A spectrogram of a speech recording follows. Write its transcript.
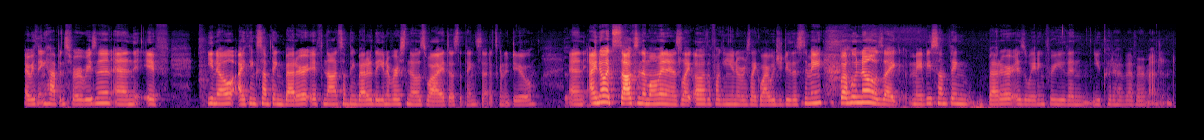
everything happens for a reason. And if you know, I think something better. If not something better, the universe knows why it does the things that it's gonna do. And I know it sucks in the moment, and it's like, oh, the fucking universe, like, why would you do this to me? But who knows? Like, maybe something better is waiting for you than you could have ever imagined.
